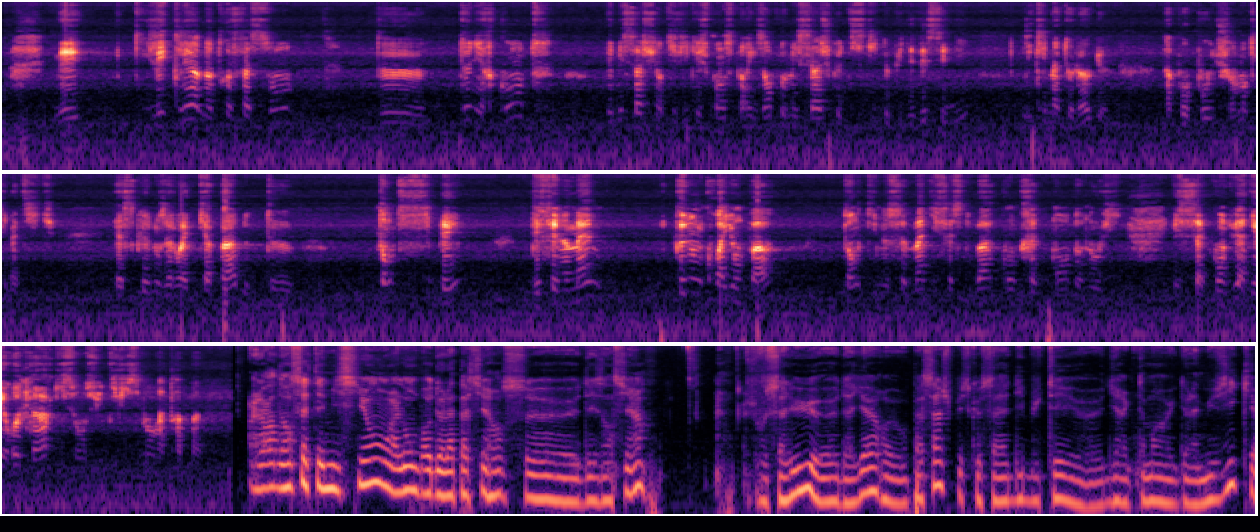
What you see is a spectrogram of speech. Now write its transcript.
mais il éclaire notre façon de tenir compte des messages scientifiques. Et je pense par exemple au message que distillent depuis des décennies les climatologues à propos du changement climatique. Est-ce que nous allons être capables d'anticiper des phénomènes que nous ne croyons pas tant qu'ils ne se manifestent pas concrètement dans nos vies? Et ça conduit à des retards qui sont ensuite difficilement rattrapables. Alors dans cette émission, à l'ombre de la patience euh, des anciens, je vous salue euh, d'ailleurs euh, au passage puisque ça a débuté directement avec de la musique.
